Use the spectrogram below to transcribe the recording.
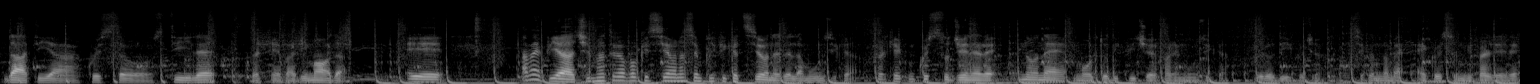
dati a questo stile perché va di moda e a me piace, ma trovo che sia una semplificazione della musica, perché con questo genere non è molto difficile fare musica, ve lo dico già, secondo me è questo il mio parere,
